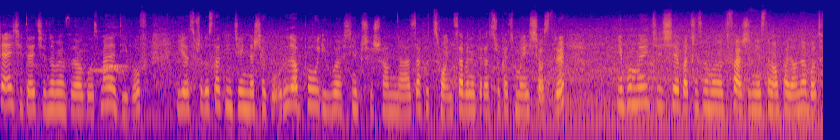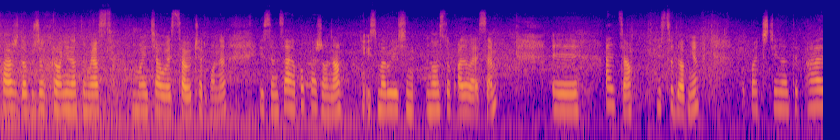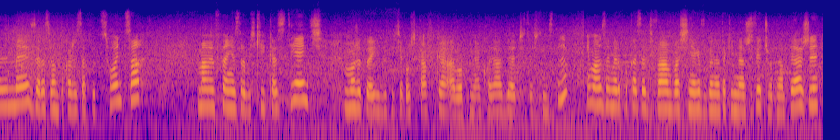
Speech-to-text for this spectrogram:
Cześć, witajcie w nowym vlogu z Malediwów. Jest przedostatni dzień naszego urlopu i właśnie przyszłam na zachód słońca. Będę teraz szukać mojej siostry. Nie pomylicie się patrząc na moją twarz, że nie jestem opalona, bo twarz dobrze chroni, natomiast moje ciało jest całe czerwone. Jestem cała poparzona i smaruję się non-stop aloesem. Yy, ale co? Jest cudownie. Popatrzcie na te palmy. Zaraz Wam pokażę zachód słońca. Mamy w planie zrobić kilka zdjęć, może tutaj wypić jakąś kawkę albo pina coladę czy coś w tym stylu. I mam zamiar pokazać Wam właśnie jak wygląda taki nasz wieczór na plaży.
